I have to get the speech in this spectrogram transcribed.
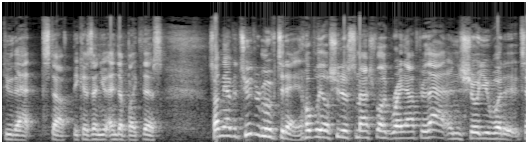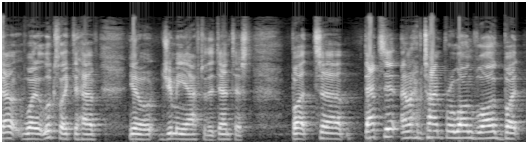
do that stuff because then you end up like this. So I'm gonna have a tooth removed today. Hopefully, I'll shoot a smash vlog right after that and show you what it what it looks like to have you know Jimmy after the dentist. But uh, that's it. I don't have time for a long vlog, but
